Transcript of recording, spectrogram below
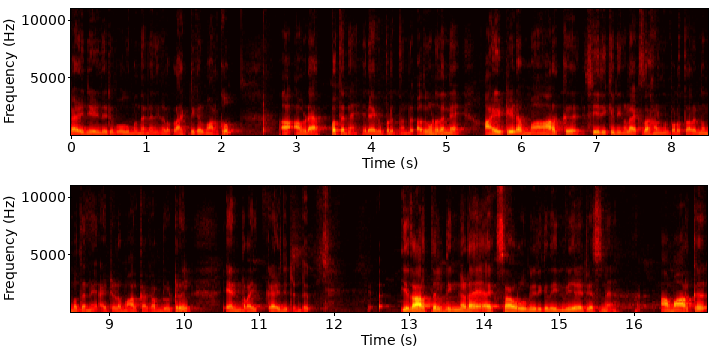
കഴിഞ്ഞ് എഴുന്നേറ്റ് പോകുമ്പോൾ തന്നെ നിങ്ങളുടെ പ്രാക്ടിക്കൽ മാർക്കും അവിടെ അപ്പം തന്നെ രേഖപ്പെടുത്തുന്നുണ്ട്. അതുകൊണ്ട് തന്നെ ഐ ടിയുടെ മാർക്ക് ശരിക്കും നിങ്ങൾ എക്സാം നിന്ന് പുറത്തിറങ്ങുമ്പോൾ തന്നെ ഐ ടിയുടെ മാർക്ക് ആ കമ്പ്യൂട്ടറിൽ ആയി കഴിഞ്ഞിട്ടുണ്ട്. യഥാർത്ഥത്തിൽ നിങ്ങളുടെ എക്സാം റൂമിലിരിക്കുന്ന ഇൻവിജിലേറ്റേഴ്സിന് ആ മാർക്ക്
